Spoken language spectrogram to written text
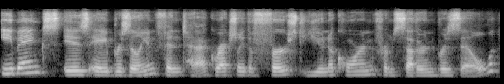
EBANX is a Brazilian fintech. We're actually the first unicorn from southern Brazil.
